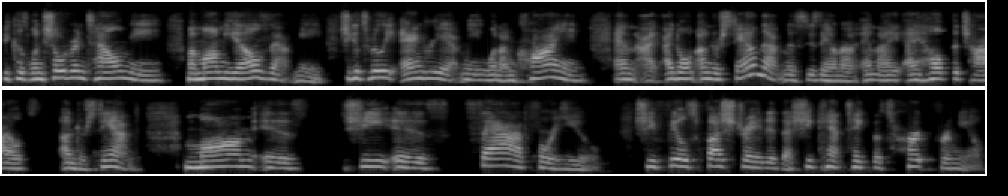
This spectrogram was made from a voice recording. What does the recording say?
Because when children tell me, my mom yells at me, she gets really angry at me when I'm crying. And I, I don't understand that, Miss Susanna. And I, I help the child understand. Mom is, she is sad for you. She feels frustrated that she can't take this hurt from you.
